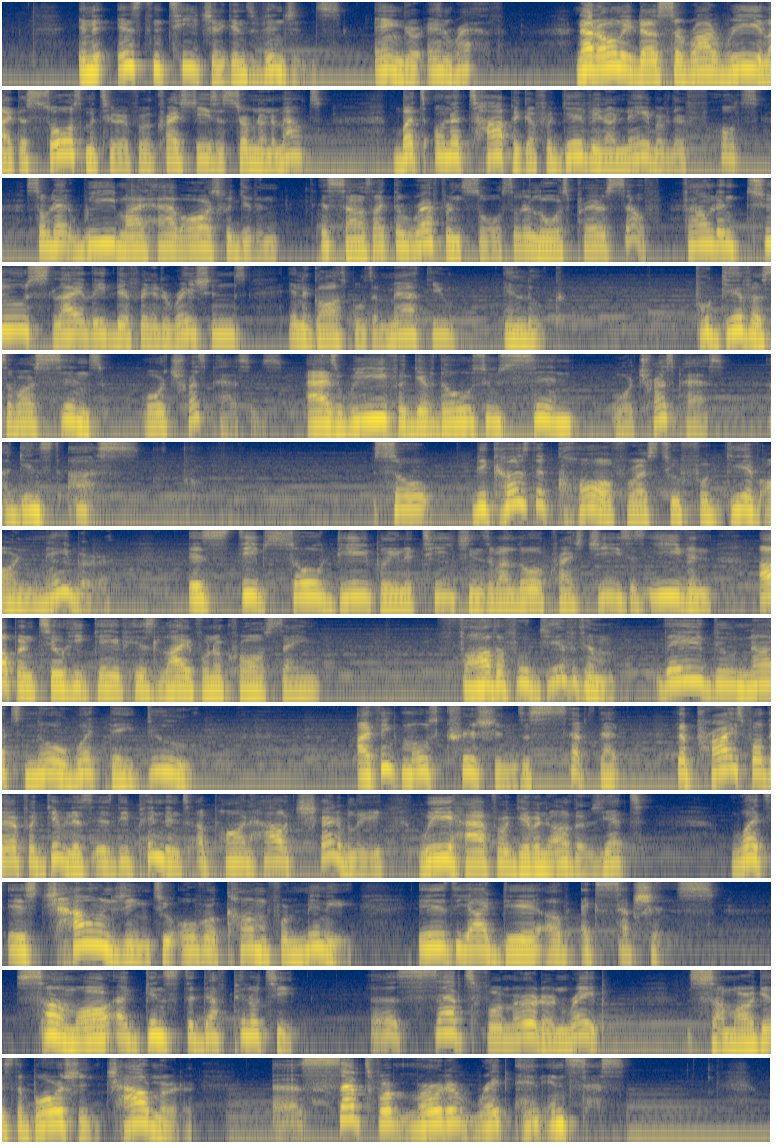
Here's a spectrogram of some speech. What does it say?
in the instant teaching against vengeance, anger, and wrath, not only does Sirach read like the source material for Christ Jesus' Sermon on the Mount, but on the topic of forgiving our neighbor of their faults so that we might have ours forgiven, it sounds like the reference source of the Lord's Prayer itself, found in two slightly different iterations in the Gospels of Matthew and Luke. Forgive us of our sins or trespasses as we forgive those who sin or trespass against us. So, because the call for us to forgive our neighbor is steeped so deeply in the teachings of our Lord Christ Jesus, even up until he gave his life on a cross, saying, Father, forgive them. They do not know what they do. I think most Christians accept that the price for their forgiveness is dependent upon how charitably we have forgiven others. Yet, what is challenging to overcome for many is the idea of exceptions. Some are against the death penalty, except for murder and rape. Some are against abortion, child murder, except for murder, rape, and incest.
